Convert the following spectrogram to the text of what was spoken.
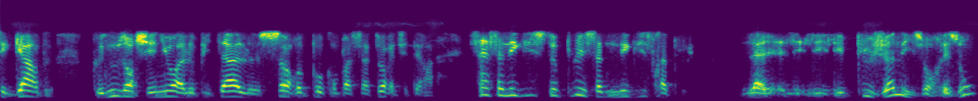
ces gardes que nous enseignions à l'hôpital sans repos compensatoire, etc. Ça, ça n'existe plus et ça n'existera plus. Les, les, plus jeunes, ils ont raison,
